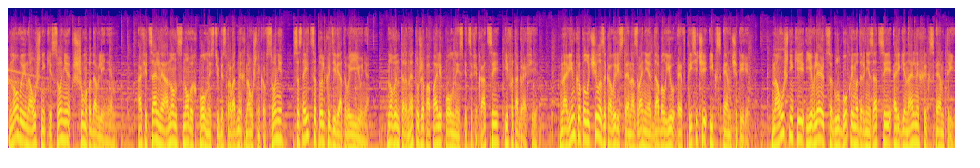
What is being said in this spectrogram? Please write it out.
Новые наушники Sony с шумоподавлением. Официальный анонс новых полностью беспроводных наушников Sony состоится только 9 июня, но в интернет уже попали полные спецификации и фотографии. Новинка получила заковыристое название WF1000XM4. Наушники являются глубокой модернизацией оригинальных XM3,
